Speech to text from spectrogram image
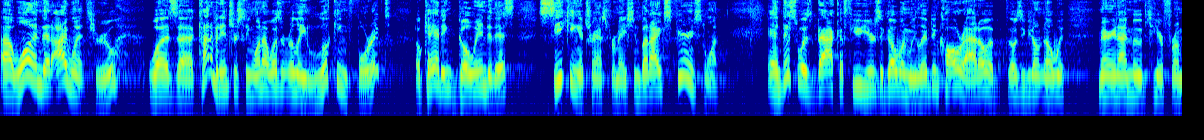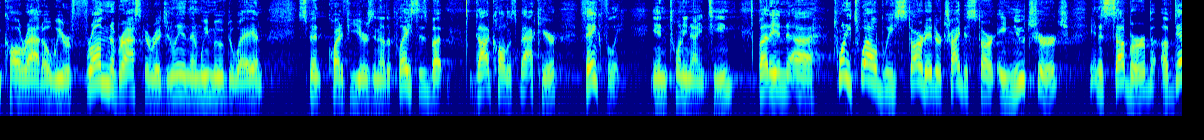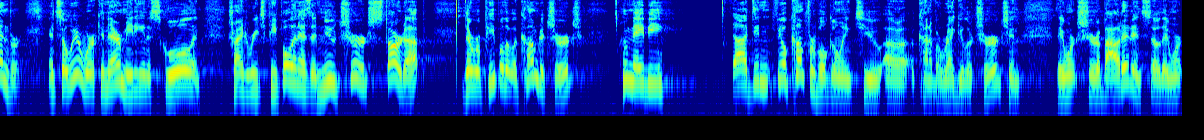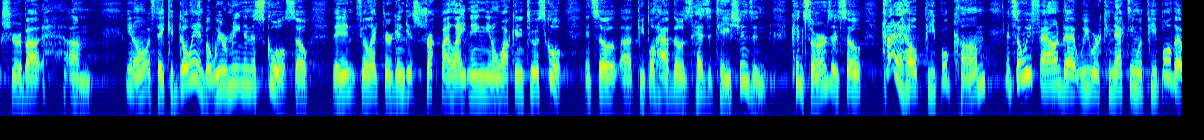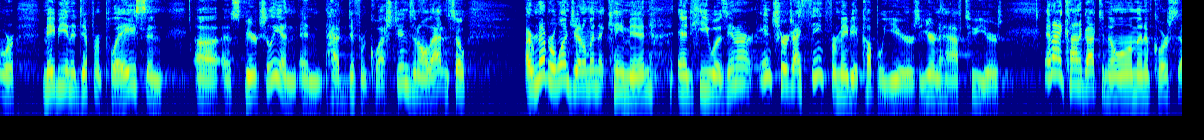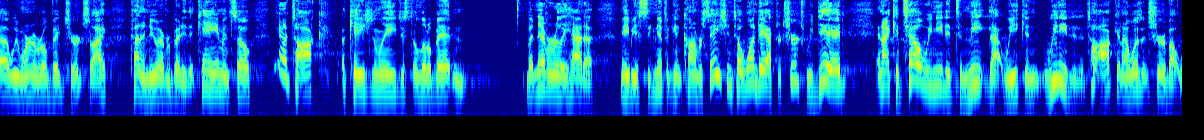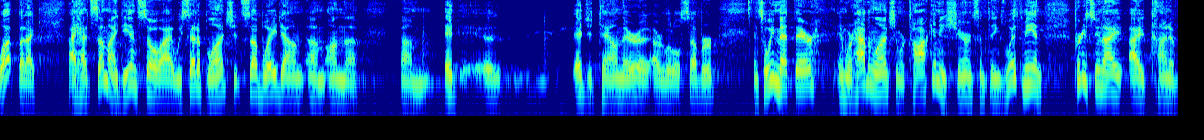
Uh, one that I went through was uh, kind of an interesting one. I wasn't really looking for it. Okay, I didn't go into this seeking a transformation, but I experienced one. And this was back a few years ago when we lived in Colorado. If those of you don't know, we, Mary and I moved here from Colorado. We were from Nebraska originally, and then we moved away and spent quite a few years in other places. But God called us back here, thankfully, in 2019. But in uh, 2012, we started or tried to start a new church in a suburb of Denver. And so we were working there, meeting in a school and trying to reach people. And as a new church startup, there were people that would come to church who maybe uh, didn't feel comfortable going to a, kind of a regular church and they weren't sure about it. And so they weren't sure about. Um, you know, if they could go in. But we were meeting in a school, so they didn't feel like they're going to get struck by lightning, you know, walking into a school. And so uh, people have those hesitations and concerns, and so kind of help people come. And so we found that we were connecting with people that were maybe in a different place and uh, spiritually and, and had different questions and all that. And so I remember one gentleman that came in, and he was in our in church, I think, for maybe a couple years, a year and a half, two years. And I kind of got to know him, and of course, uh, we weren't a real big church, so I kind of knew everybody that came. And so, you know, talk occasionally, just a little bit, and but never really had a maybe a significant conversation until one day after church we did and i could tell we needed to meet that week and we needed to talk and i wasn't sure about what but i, I had some idea and so I, we set up lunch at subway down um, on the um, ed, uh, edge of town there our little suburb and so we met there and we're having lunch and we're talking he's sharing some things with me and pretty soon I, I kind of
